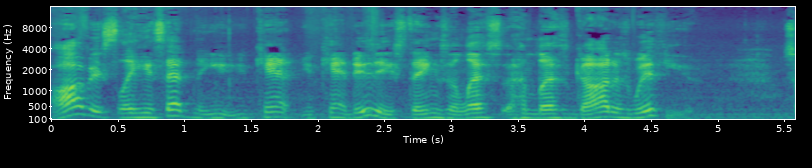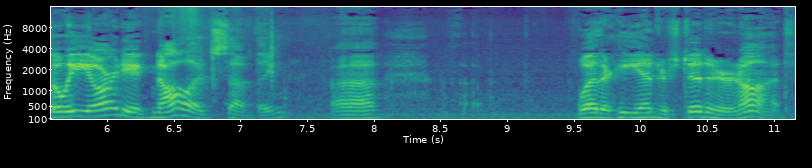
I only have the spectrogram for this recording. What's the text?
obviously he said you, you can't you can't do these things unless unless God is with you. So he already acknowledged something, uh, whether he understood it or not.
